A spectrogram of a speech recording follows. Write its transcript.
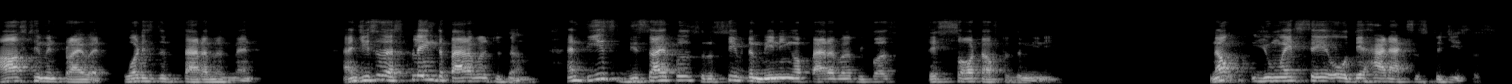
asked him in private, what is the parable meant? And Jesus explained the parable to them. And these disciples received the meaning of parable because they sought after the meaning. Now, you might say, oh, they had access to Jesus.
